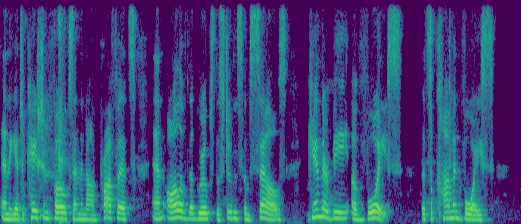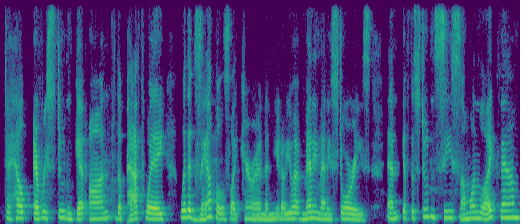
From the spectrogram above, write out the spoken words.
and the education folks and the nonprofits, and all of the groups, the students themselves, can there be a voice that's a common voice to help every student get on the pathway with examples like Keren. And, you know, you have many, many stories. And if the students see someone like them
